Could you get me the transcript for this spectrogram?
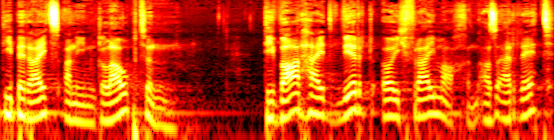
die bereits an ihn glaubten, die Wahrheit wird euch frei machen. Also er redet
